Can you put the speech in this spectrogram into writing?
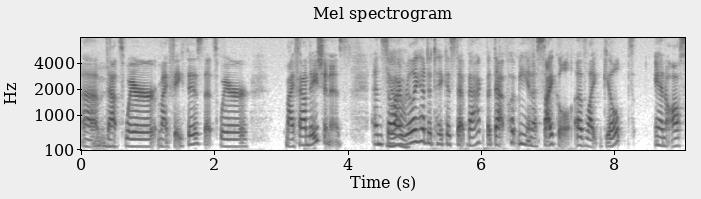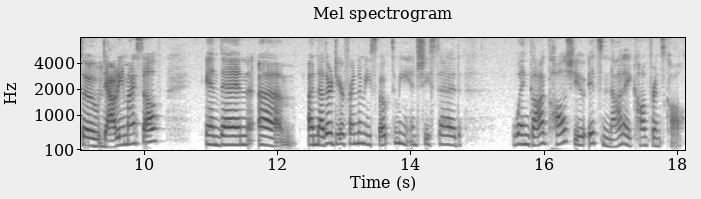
um, mm-hmm. That's where my faith is. That's where my foundation is. And so yeah. I really had to take a step back, but that put me in a cycle of like guilt and also mm-hmm. doubting myself. And then um, another dear friend of me spoke to me and she said, When God calls you, it's not a conference call.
